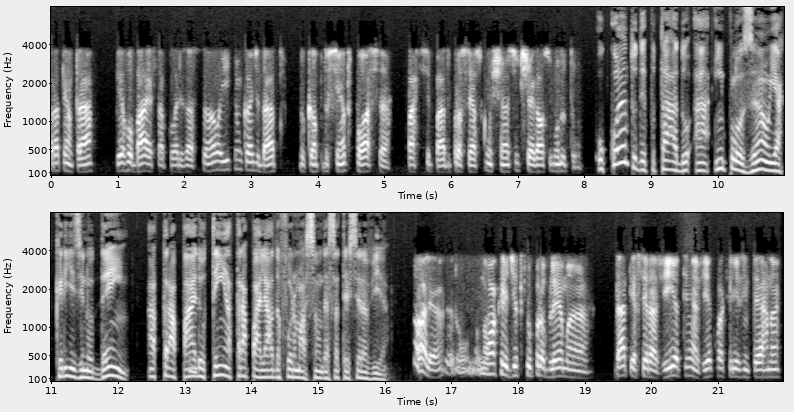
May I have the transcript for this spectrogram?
para tentar derrubar essa polarização e que um candidato do campo do centro possa participar do processo com chance de chegar ao segundo turno. O quanto, deputado, a implosão e a crise no DEM atrapalha ou tem atrapalhado a formação dessa terceira via? Olha, eu não, não acredito que o problema da terceira via tenha a ver com a crise interna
